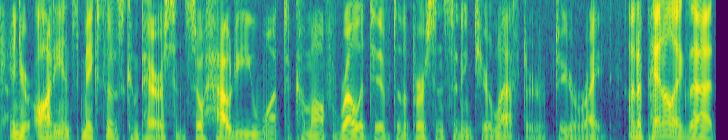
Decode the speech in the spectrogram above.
yeah. and your audience makes those comparisons. So how do you want to come off relative to the person sitting to your left or to your right? On a panel like that,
